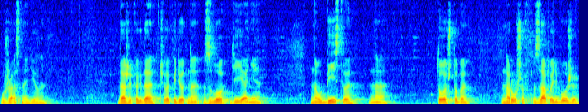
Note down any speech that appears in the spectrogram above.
ужасное дело – даже когда человек идет на зло деяние, на убийство, на то, чтобы, нарушив заповедь Божию,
